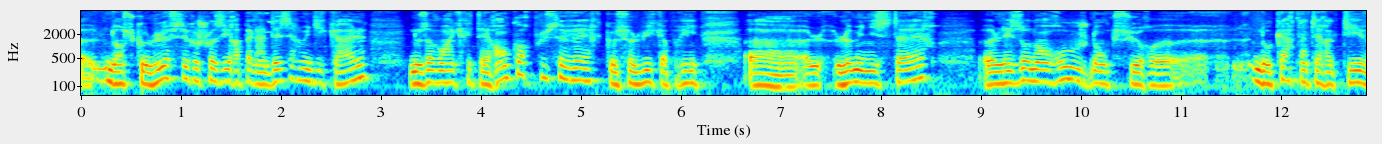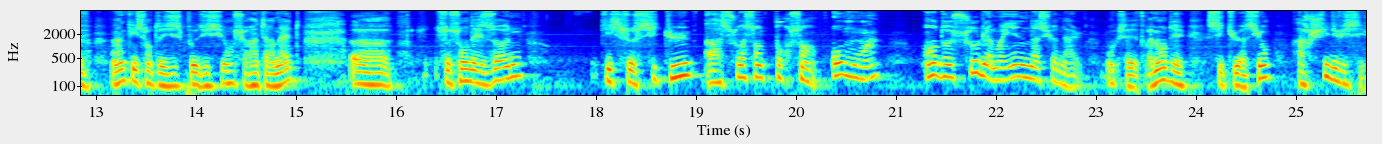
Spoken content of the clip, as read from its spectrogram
euh, dans ce que l'UFC Que Choisir appelle un désert médical. Nous avons un critère encore plus sévère que celui qu'a pris euh, le ministère les zones en rouge, donc sur nos cartes interactives hein, qui sont à disposition sur Internet, ce sont des zones qui se situent à 60% au moins en dessous de la moyenne nationale. Donc c'est vraiment des situations archi difficiles.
